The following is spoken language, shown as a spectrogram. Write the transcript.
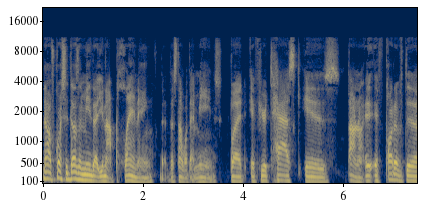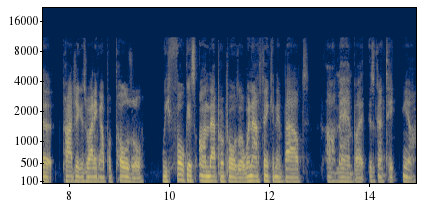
Now, of course, it doesn't mean that you're not planning. That's not what that means. But if your task is, I don't know, if part of the project is writing a proposal, we focus on that proposal. We're not thinking about, oh man, but it's going to take, you know,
